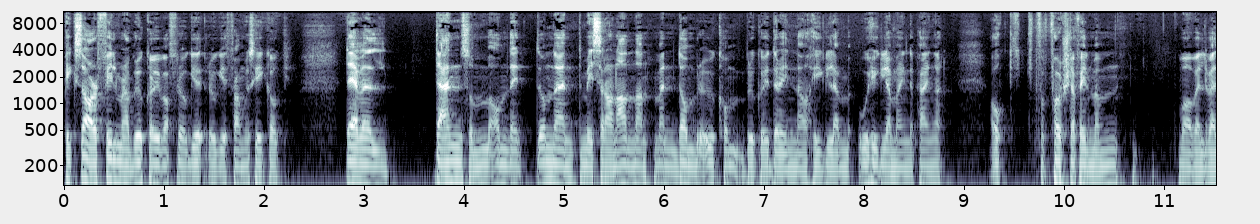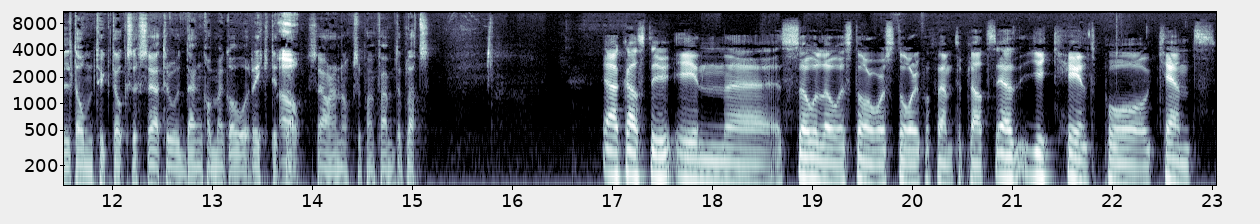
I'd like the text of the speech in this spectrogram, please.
Pixar-filmerna brukar ju vara ruggigt, framgångsrika och det är väl den som, om det, inte- om den inte missar någon annan, men de brukar ju dra in ohyggliga, ohyggliga mängder pengar. Och för första filmen var väl väldigt omtyckt också, så jag tror den kommer gå riktigt bra. Så jag har den också på en femte plats. Jag kastade ju in uh, Solo A Star Wars Story på femte plats. Jag gick helt på Kents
